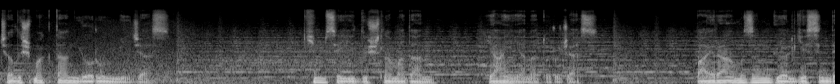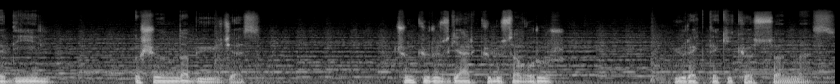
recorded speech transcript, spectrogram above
Çalışmaktan yorulmayacağız. Kimseyi dışlamadan yan yana duracağız. Bayrağımızın gölgesinde değil, ışığında büyüyeceğiz. Çünkü rüzgar külü savurur, yürekteki köz sönmez.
